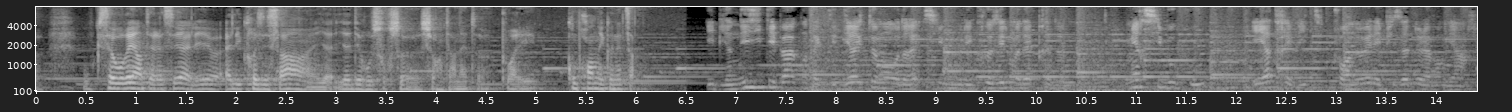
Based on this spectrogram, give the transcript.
ou que ça aurait intéressé à aller, aller creuser ça. Il y a des ressources sur Internet pour aller comprendre et connaître ça. Eh bien, n'hésitez pas à contacter directement Audrey si vous voulez creuser le modèle Prédom. Merci beaucoup et à très vite pour un nouvel épisode de l'Avant-Garde.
